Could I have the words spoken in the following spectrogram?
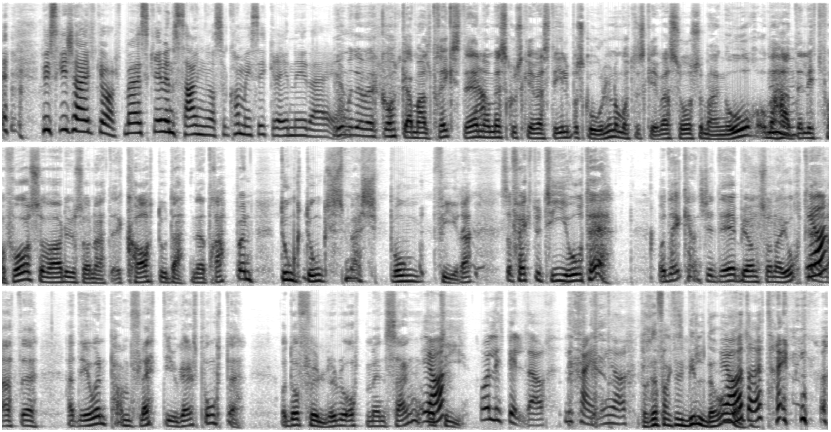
Husker ikke helt hva jeg holdt med. Skriv en sang, og så kommer jeg sikkert inn i det. Jo, men Det var et godt gammelt triks det. Når vi skulle skrive stil på skolen og måtte skrive så og så mange ord, og vi Mhm. hadde litt for få, så var det jo sånn at Cato datt ned trappen. Dunk, dunk, smash, bong, fire. Så fikk du ti ord til. Og det er kanskje det Bjørnson har gjort her. Ja. At, eh, at det er jo en pamflett i utgangspunktet. Og da fyller du opp med en sang Ja, og ti. og litt bilder. Litt tegninger. det er faktisk bilder Ja, det er tegninger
